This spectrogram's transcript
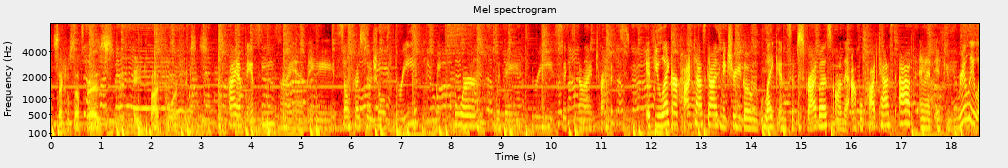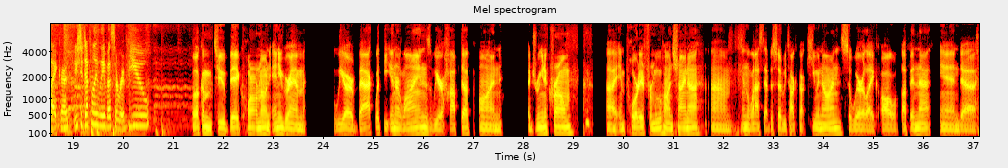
sexual self pres with 854 fixes. Hi, I'm Nancy. I am a self-pres social three, wing four, with a three six nine trifix. If you like our podcast, guys, make sure you go like and subscribe us on the Apple Podcast app. And if you really like us, you should definitely leave us a review. Welcome to Big Hormone Enneagram. We are back with the inner lines. We are hopped up on adrenochrome, uh, imported from Wuhan, China. Um, in the last episode, we talked about QAnon, so we're like all up in that. And uh,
